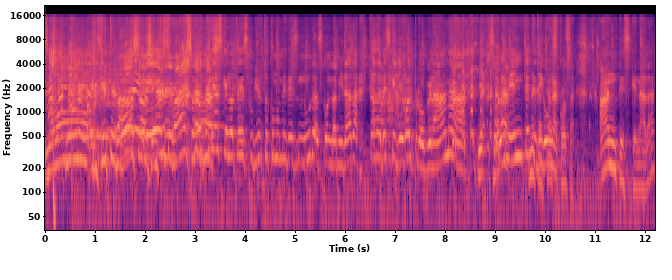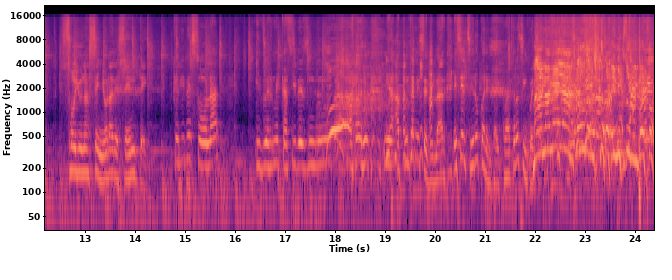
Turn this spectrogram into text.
No, ¿en qué te basas? ¿En qué te No basas? creas que no te he descubierto cómo me desnudas con la mirada cada vez que llego al programa. Mira, solamente Me te digo una cosa. Antes que nada, soy una señora decente que vive sola y duerme casi desnuda. Mira, apunta mi celular. Es el 044 50. ¡Mamamela! Hablando de Miss Universo,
